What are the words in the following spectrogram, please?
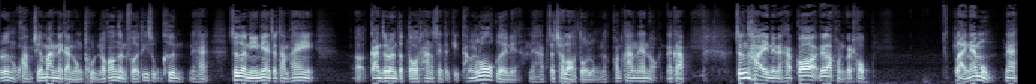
เรื่องของความเชื่อมั่นในการลงทุน แล้วก็เงินเฟอ้อที่สูงขึ้นนะฮะซึ่งอันนี้เนี่ยจะทำให้ การเจริญเติบโตทางเศรษฐกิจทั้งโลกเลยเนี่ยนะครับจะชะลอตัวลงนะค่อนข้างแน่นอนนะครับ ซึ่งไทยเนี่ยนะครับก็ได้รับผลกระทบหลายแง่มุมนะ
